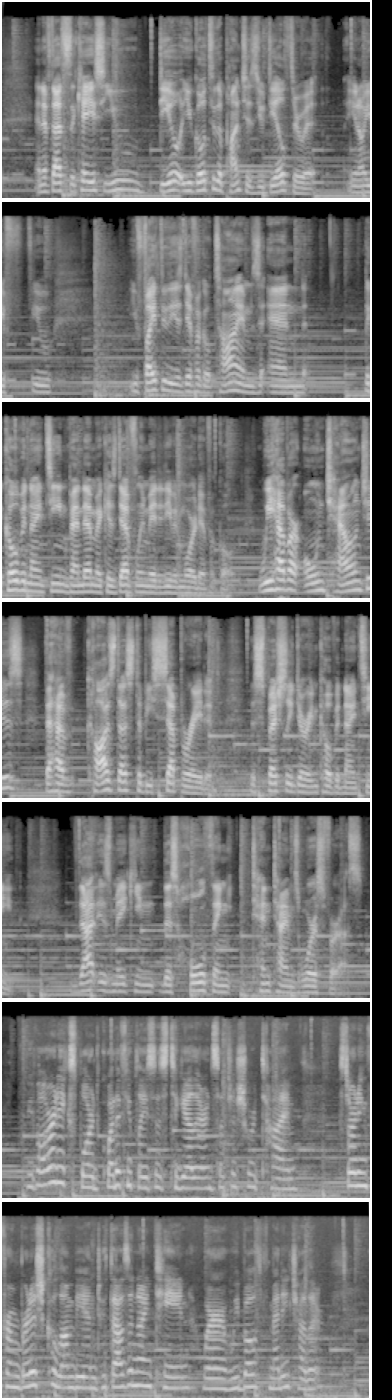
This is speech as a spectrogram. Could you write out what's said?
and if that's the case you deal you go through the punches you deal through it you know you you you fight through these difficult times and the COVID 19 pandemic has definitely made it even more difficult. We have our own challenges that have caused us to be separated, especially during COVID 19. That is making this whole thing 10 times worse for us. We've already explored quite a few places together in such a short time, starting from British Columbia in 2019, where we both met each other,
